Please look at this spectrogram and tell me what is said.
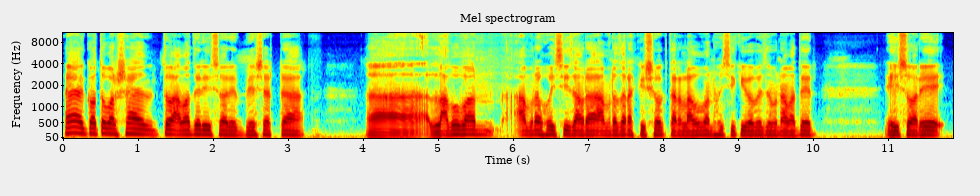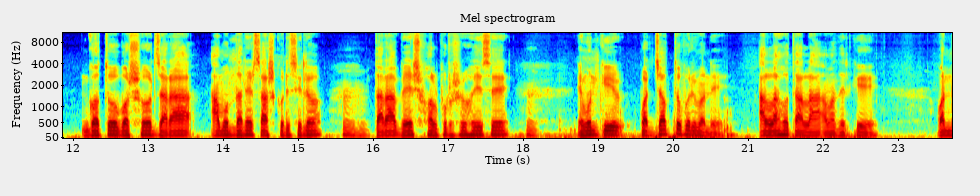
হ্যাঁ গত বর্ষায় তো আমাদের এই শহরে বেশ একটা লাভবান আমরা হয়েছি যে আমরা যারা কৃষক তারা লাভবান হয়েছি কীভাবে? যেমন আমাদের এই শহরে গত বছর যারা আমন ধানের চাষ করেছিল তারা বেশ ফলপ্রসূ হয়েছে। এমনকি পর্যাপ্ত পরিমাণে আল্লাহ তালা আমাদেরকে অন্য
